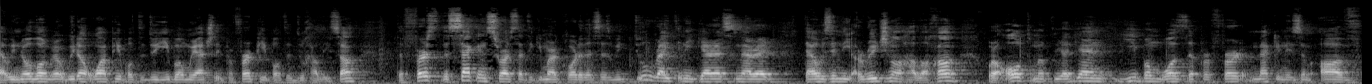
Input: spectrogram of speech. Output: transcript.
That we no longer, we don't want people to do Yibum, we actually prefer people to do Chalitza. The first, the second source that the Gemara quoted that says we do write in Igeres mered that was in the original halacha, where ultimately, again, Yibum was the preferred mechanism of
